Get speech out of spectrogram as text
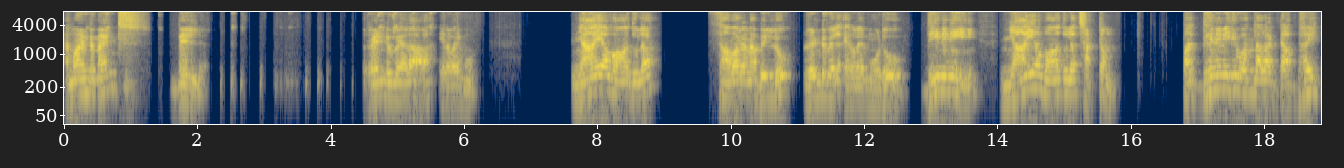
amendment bill రెండు వేల ఇరవై మూడు. న్యాయవాదుల సవరణ బిల్లు రెండు వేల ఇరవై మూడు. దీనిని న్యాయవాదుల చట్టం పద్దెనిమిది వందల డెబ్భై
